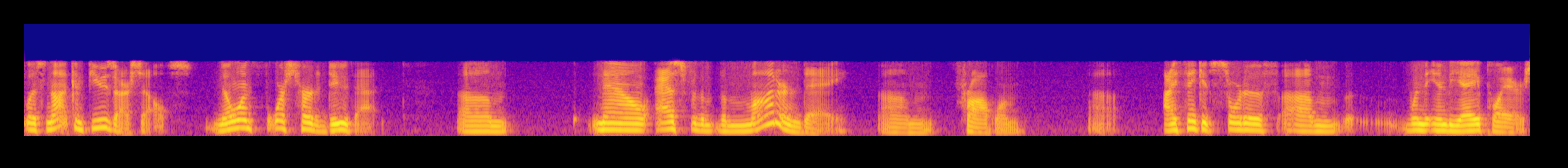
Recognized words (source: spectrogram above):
let's not confuse ourselves. No one forced her to do that. Um, now, as for the the modern day um, problem, uh, I think it's sort of um, when the NBA players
